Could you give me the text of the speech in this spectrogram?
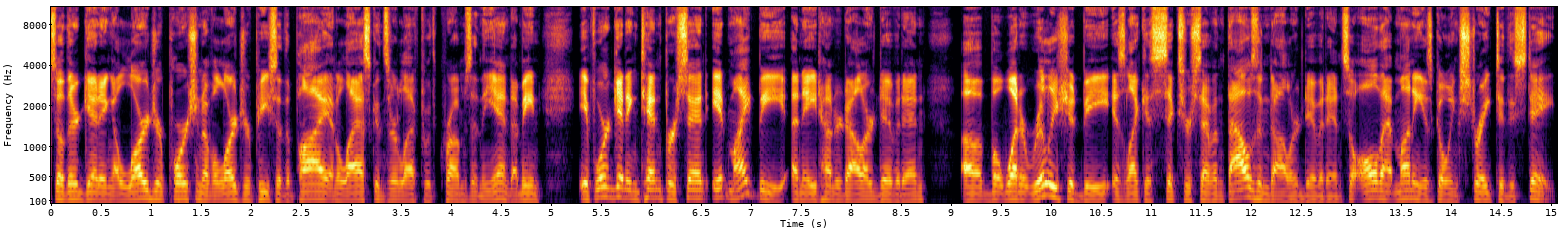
so they're getting a larger portion of a larger piece of the pie, and Alaskans are left with crumbs in the end. I mean, if we're getting 10%, it might be an $800 dividend, uh, but what it really should be is like a six or $7,000 dividend. So all that money is going straight to the state.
